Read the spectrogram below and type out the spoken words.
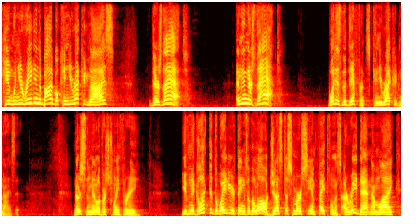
Can, when you're reading the Bible, can you recognize there's that, and then there's that? What is the difference? Can you recognize it? Notice in the middle of verse 23 You've neglected the weightier things of the law justice, mercy, and faithfulness. I read that and I'm like,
